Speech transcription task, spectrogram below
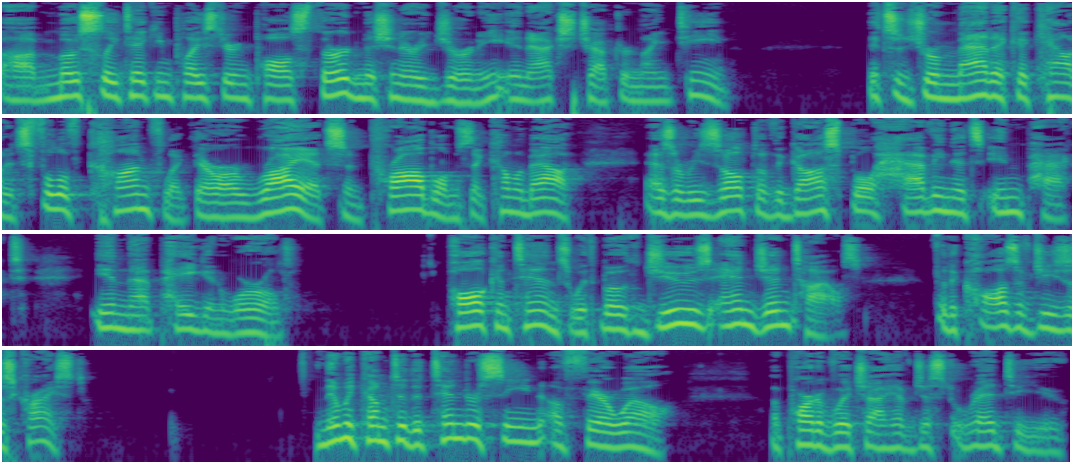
uh, mostly taking place during Paul's third missionary journey in Acts chapter 19. It's a dramatic account. It's full of conflict. There are riots and problems that come about as a result of the gospel having its impact in that pagan world. Paul contends with both Jews and Gentiles for the cause of Jesus Christ. And then we come to the tender scene of farewell, a part of which I have just read to you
